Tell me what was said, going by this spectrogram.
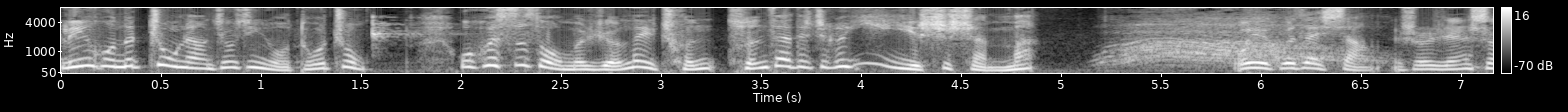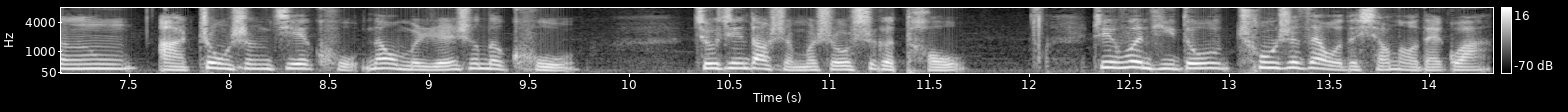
灵魂的重量究竟有多重？我会思索我们人类存存在的这个意义是什么。我也会在想，说人生啊，众生皆苦，那我们人生的苦，究竟到什么时候是个头？这个问题都充斥在我的小脑袋瓜，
